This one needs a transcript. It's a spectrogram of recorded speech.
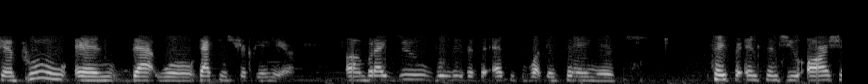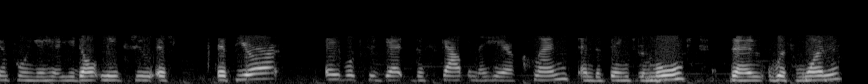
shampoo and that will that can strip your hair. Um, but I do believe that the essence of what they're saying is, say for instance, you are shampooing your hair. You don't need to if if you're able to get the scalp and the hair cleansed and the things removed, then with one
